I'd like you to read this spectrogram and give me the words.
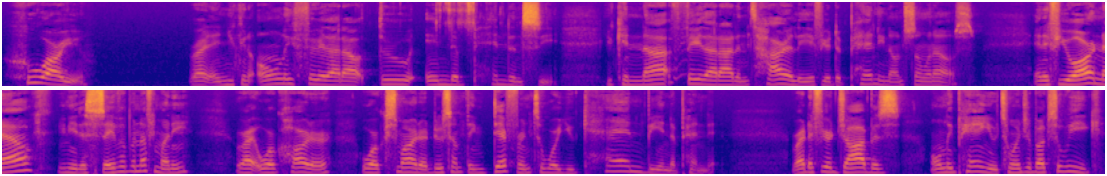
Who are you? right? And you can only figure that out through independency. You cannot figure that out entirely if you're depending on someone else. And if you are now, you need to save up enough money, right? Work harder, work smarter, do something different to where you can be independent. Right? If your job is only paying you 200 bucks a week,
